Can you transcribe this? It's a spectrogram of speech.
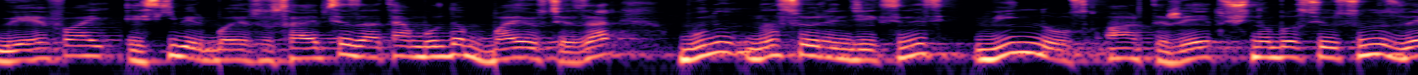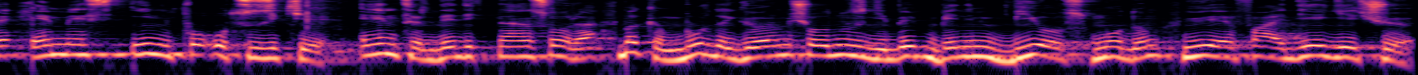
UEFI eski bir BIOS'a sahipse zaten burada BIOS yazar. Bunu nasıl öğreneceksiniz? Windows artı R tuşuna basıyorsunuz ve MS Info 32 Enter dedikten sonra bakın burada görmüş olduğunuz gibi benim BIOS modum UEFI diye geçiyor.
